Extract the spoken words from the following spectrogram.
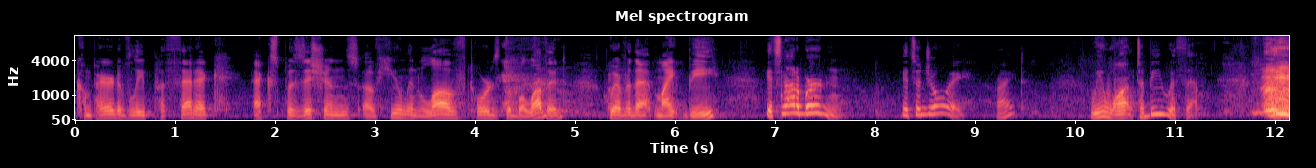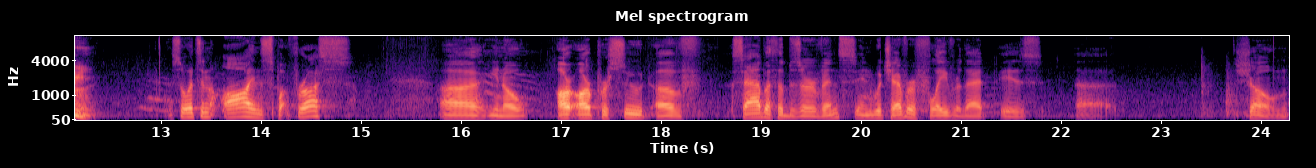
comparatively pathetic expositions of human love towards the beloved, whoever that might be, it's not a burden. It's a joy, right? We want to be with them. so it's an awe inspiring for us. Uh, you know, our, our pursuit of Sabbath observance, in whichever flavor that is uh, shown,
